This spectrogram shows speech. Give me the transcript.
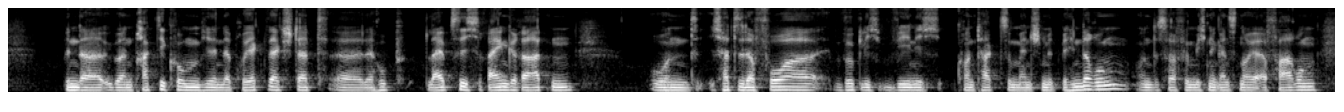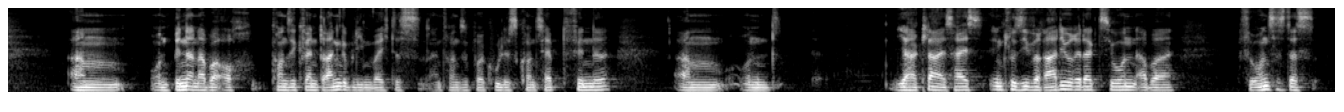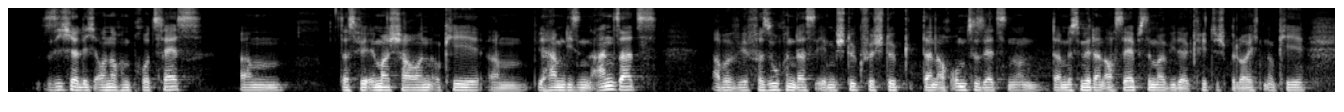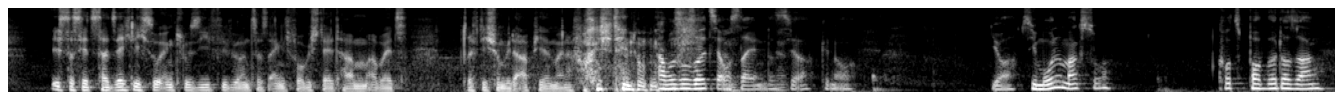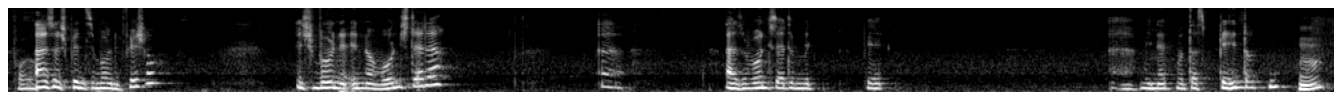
Bin da über ein Praktikum hier in der Projektwerkstatt äh, der HUB Leipzig reingeraten. Und ich hatte davor wirklich wenig Kontakt zu Menschen mit Behinderung. Und es war für mich eine ganz neue Erfahrung. Ähm, und bin dann aber auch konsequent dran geblieben, weil ich das einfach ein super cooles Konzept finde. Ähm, und ja, klar, es heißt inklusive Radioredaktion, aber für uns ist das sicherlich auch noch ein Prozess, ähm, dass wir immer schauen, okay, ähm, wir haben diesen Ansatz, aber wir versuchen das eben Stück für Stück dann auch umzusetzen. Und da müssen wir dann auch selbst immer wieder kritisch beleuchten, okay, ist das jetzt tatsächlich so inklusiv, wie wir uns das eigentlich vorgestellt haben? Aber jetzt trifft ich schon wieder ab hier in meiner Vorstellung. Aber so soll es ja auch sein, das ist ja genau. Ja, Simone, magst du kurz ein paar Wörter sagen? Also ich bin Simone Fischer. Ich wohne in einer Wohnstätte. Äh, Also Wohnstätte mit, wie nennt man das, Behinderten. Hm?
